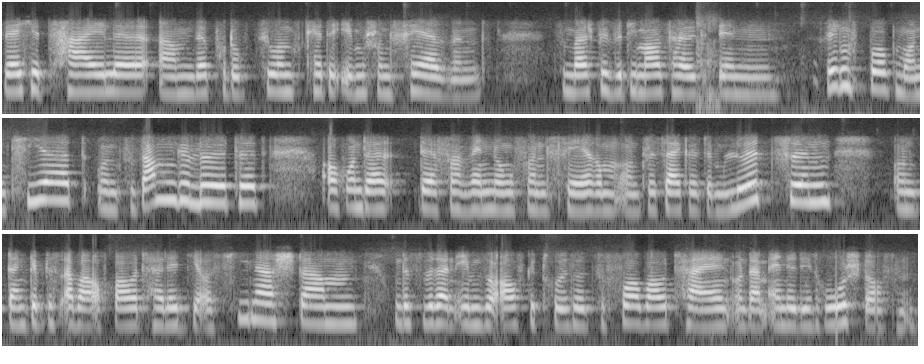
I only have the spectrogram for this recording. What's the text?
welche Teile ähm, der Produktionskette eben schon fair sind. Zum Beispiel wird die Maus halt in Regensburg montiert und zusammengelötet, auch unter der Verwendung von fairem und recyceltem Lötzinn. Und dann gibt es aber auch Bauteile, die aus China stammen. Und das wird dann eben so aufgedröselt zu Vorbauteilen und am Ende den Rohstoffen,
